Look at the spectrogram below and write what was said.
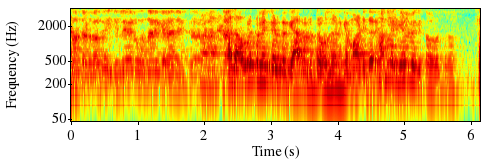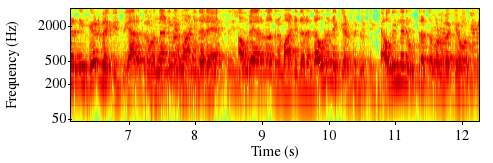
ಮಾತಾಡುವಾಗ ಈ ಜಿಲ್ಲೆಯಲ್ಲೂ ಹೊಂದಾಣಿಕೆ ರಾಜಕಾರಣ ಅದು ಅವ್ರ ಹತ್ರನೇ ಕೇಳ್ಬೇಕು ಯಾರ ಹತ್ರ ಹೊಂದಾಣಿಕೆ ಮಾಡಿದ್ದಾರೆ ಅಂತ ಆಗ್ಲೇ ಹೇಳಿ. ಕೇಳ್ಬೇಕಿತ್ತು ಅವ್ರ ಹತ್ರ. ಸರ್ ನೀವು ಕೇಳ್ಬೇಕಿತ್ತು. ಯಾರಾದ್ರೂ ಹೊಂದಾಣಿಕೆ ಮಾಡಿದ್ದಾರೆ ಅವ್ರು ಯಾರನ್ನಾದ್ರೂ ಮಾಡಿದ್ದಾರೆ ಅಂತ ಅವರನ್ನೇ ಕೇಳ್ಬೇಕು ಇದಕ್ಕೆ ಅವರಿಂದನೇ ಉತ್ತರ ತಗೊಳ್ಬೇಕೇ ಹೊರತು.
